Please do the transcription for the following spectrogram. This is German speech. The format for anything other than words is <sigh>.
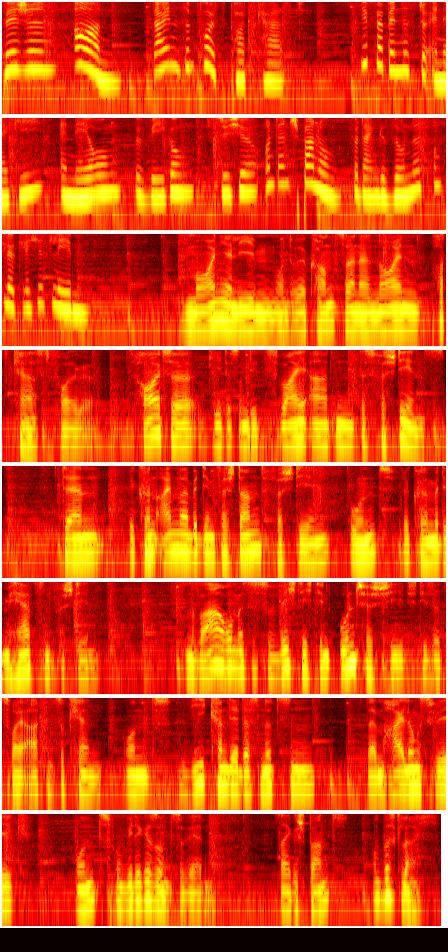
Vision On, dein Sympuls-Podcast. Hier verbindest du Energie, Ernährung, Bewegung, Psyche und Entspannung für dein gesundes und glückliches Leben. Moin ihr Lieben und willkommen zu einer neuen Podcast-Folge. Heute geht es um die zwei Arten des Verstehens. Denn wir können einmal mit dem Verstand verstehen und wir können mit dem Herzen verstehen. Und warum ist es so wichtig, den Unterschied dieser zwei Arten zu kennen? Und wie kann dir das nützen deinem Heilungsweg und um wieder gesund zu werden? Sei gespannt und bis gleich.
